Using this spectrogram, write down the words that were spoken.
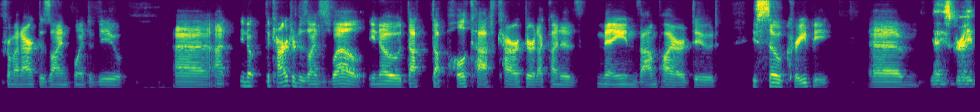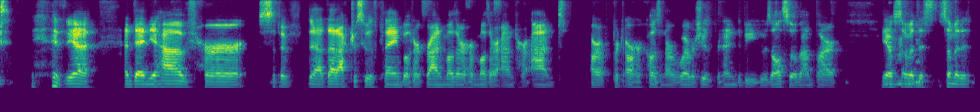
from an art design point of view. Uh, and you know the character designs as well. You know that that polecat character, that kind of main vampire dude. He's so creepy. Um, yeah, he's great. yeah, and then you have her sort of that, that actress who was playing both her grandmother, her mother, and her aunt, or or her cousin, or whoever she was pretending to be, who was also a vampire. You know, mm-hmm. some of this, some of the,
